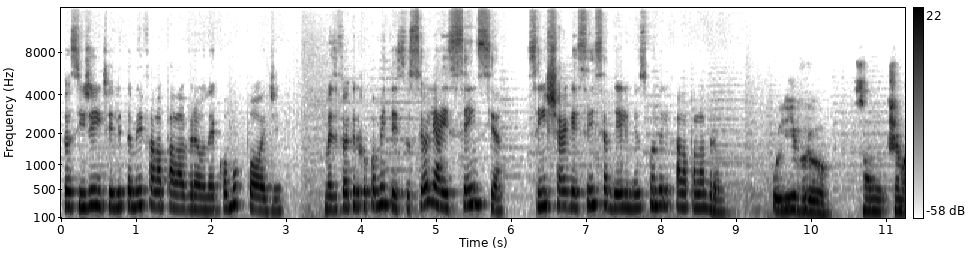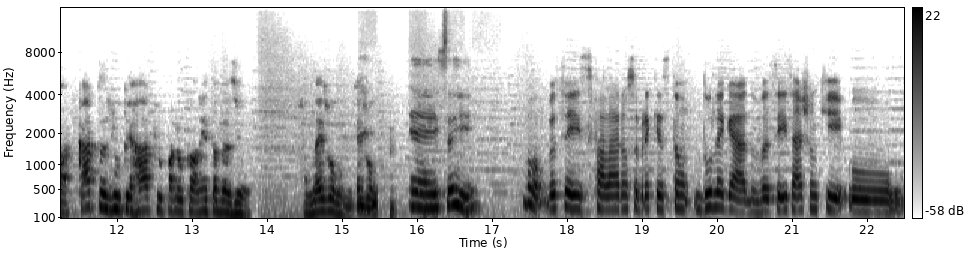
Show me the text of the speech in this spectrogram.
então, assim, gente, ele também fala palavrão, né? Como pode? Mas foi aquilo que eu comentei. Se você olhar a essência, você enxerga a essência dele mesmo quando ele fala palavrão. O livro são, chama Cartas de um Terráqueo para o Planeta Brasil. São 10 volumes. 10 volumes. É, isso aí. Bom, vocês falaram sobre a questão do legado. Vocês acham que o,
